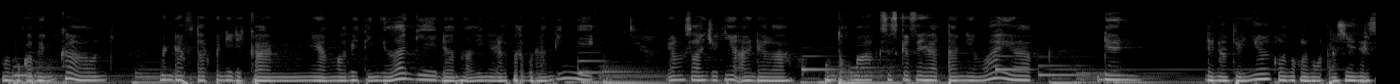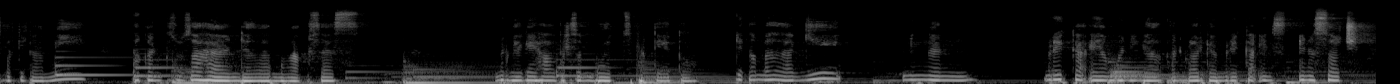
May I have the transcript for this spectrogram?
membuka bank account, mendaftar pendidikan yang lebih tinggi lagi, dalam hal ini adalah perguruan tinggi. Yang selanjutnya adalah untuk mengakses kesehatan yang layak dan dan akhirnya kelompok-kelompok transgender seperti kami akan kesusahan dalam mengakses berbagai hal tersebut seperti itu. Ditambah lagi dengan mereka yang meninggalkan keluarga mereka in, in a such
